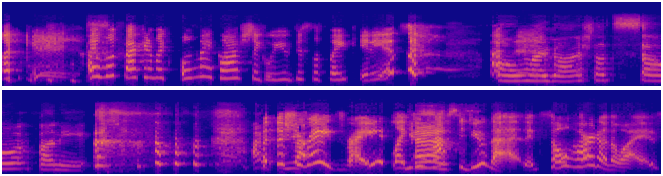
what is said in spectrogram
like I look back and I'm like, oh my gosh, like we just look like idiots. oh my gosh, that's so funny but the yeah. charades, right? Like yes. you have to do that. It's so hard otherwise.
